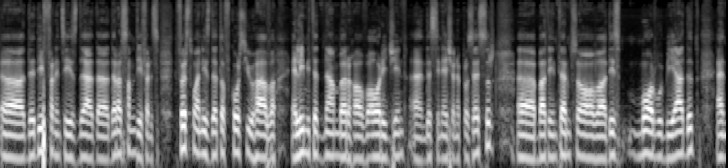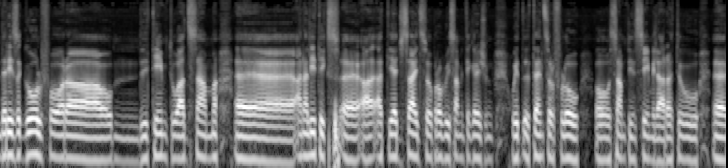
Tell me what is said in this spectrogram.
Uh, the difference is that uh, there are some differences. First one is that, of course, you have a limited number of origin and destination processors. Uh, but in terms of uh, this, more will be added. And there is a goal for um, the team to add some analytics at the edge side, so probably some integration with the TensorFlow or something similar to uh,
